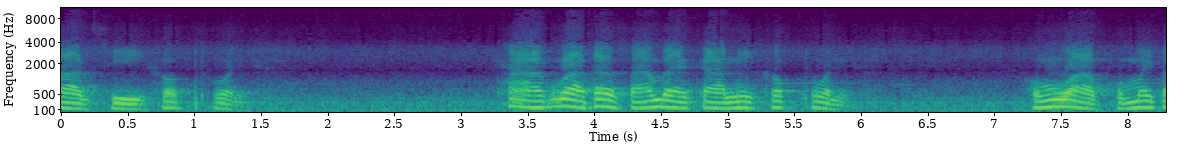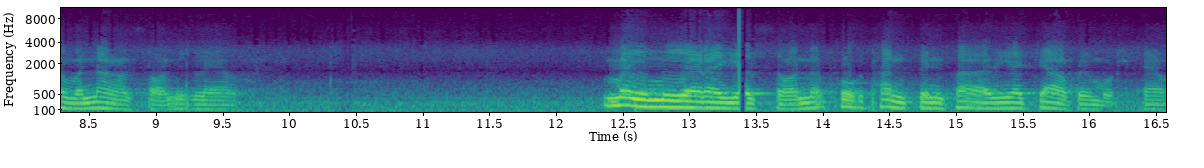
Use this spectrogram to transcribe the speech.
บาทสี่ครบถ้วน ถ้าว่าทั้งสามรายการนี้ครบถ้วน ผมว่าผมไม่ต้องมานั่งสอนอีกแล้ว ไม่มีอะไรจะสอนนะพวกท่านเป็นพระอริยเจ้าไปหมดแล้ว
